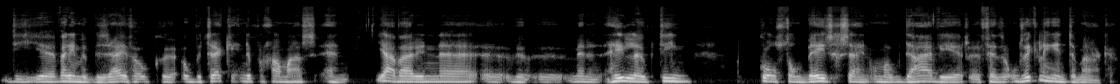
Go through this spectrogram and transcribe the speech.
Die, waarin we bedrijven ook, ook betrekken in de programma's. En ja, waarin we met een heel leuk team constant bezig zijn om ook daar weer verder ontwikkeling in te maken.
